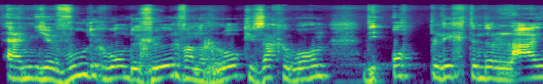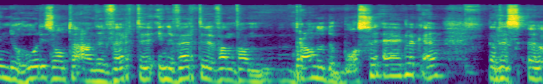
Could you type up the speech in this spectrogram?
En je voelde gewoon de geur van rook. Je zag gewoon die op oplichtende, laaiende horizonten aan de verte, in de verte van, van brandende bossen eigenlijk. Hè. Dat is uh,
